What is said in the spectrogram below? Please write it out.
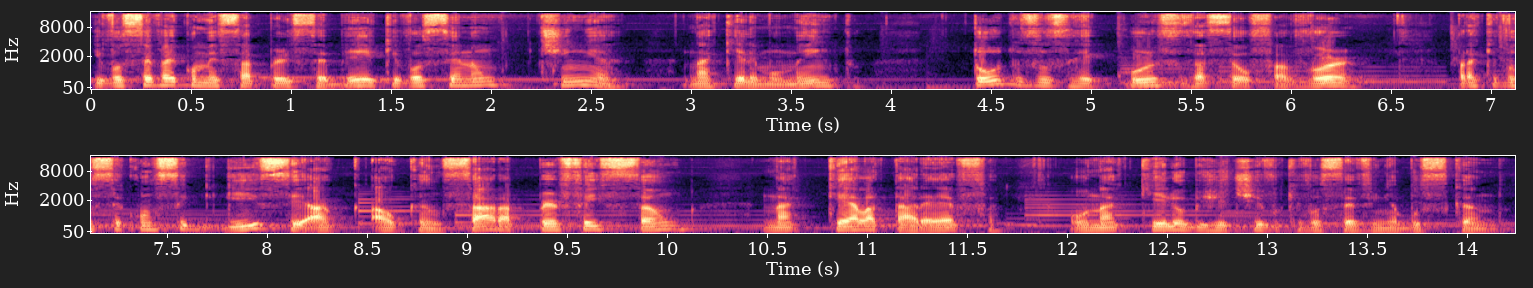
E você vai começar a perceber que você não tinha, naquele momento, todos os recursos a seu favor para que você conseguisse alcançar a perfeição naquela tarefa ou naquele objetivo que você vinha buscando.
